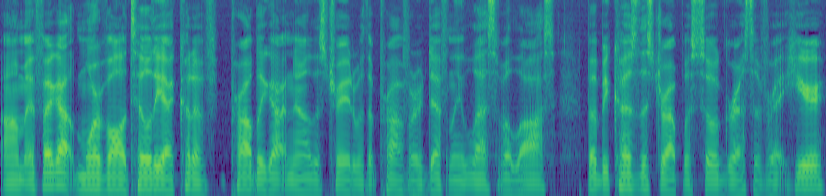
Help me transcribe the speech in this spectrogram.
um, if I got more volatility, I could have probably gotten out of this trade with a profit or definitely less of a loss. But because this drop was so aggressive right here,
